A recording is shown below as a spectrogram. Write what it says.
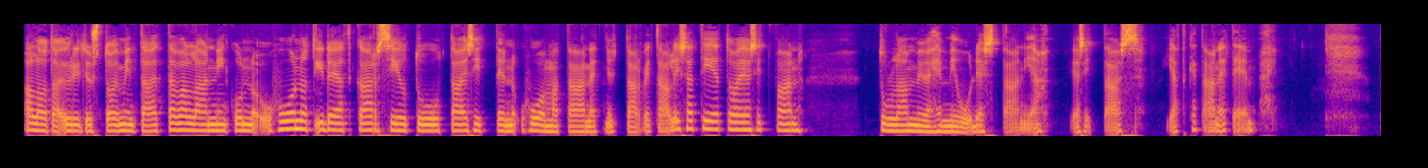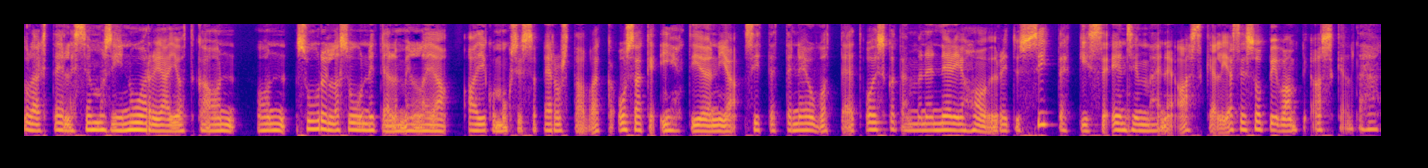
aloita yritystoimintaa. Että tavallaan niin kuin huonot ideat karsiutuu tai sitten huomataan, että nyt tarvitaan lisätietoa ja sitten vaan tullaan myöhemmin uudestaan ja, ja sitten taas jatketaan eteenpäin. Tuleeko teille sellaisia nuoria, jotka on, on suurilla suunnitelmilla ja aikomuksissa perustaa vaikka osakeyhtiön ja sitten te neuvotte, että olisiko tämmöinen 4H-yritys sittenkin se ensimmäinen askel ja se sopivampi askel tähän?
